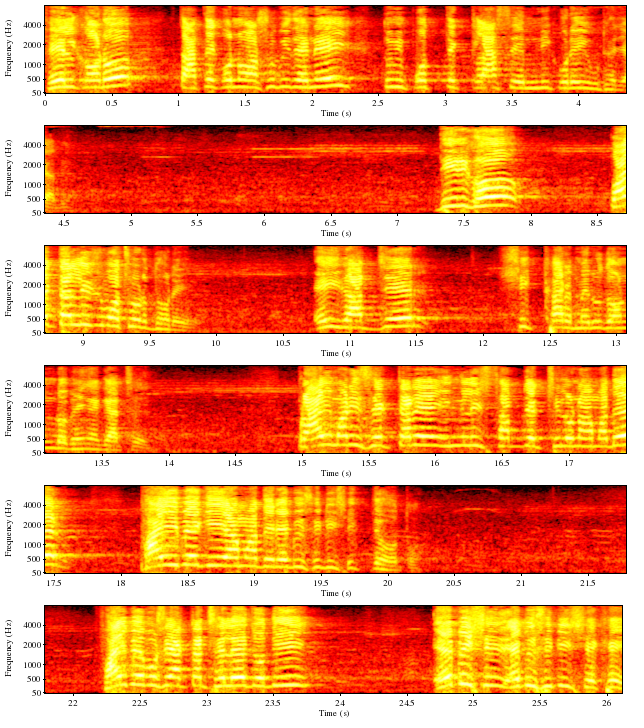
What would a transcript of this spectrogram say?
ফেল করো, তাতে কোনো অসুবিধে নেই, তুমি প্রত্যেক ক্লাসে এমনি করেই উঠে যাবে। দীর্ঘ পঁয়তাল্লিশ বছর ধরে এই রাজ্যের শিক্ষার মেরুদণ্ড ভেঙে গেছে। প্রাইমারি সেক্টরে ইংলিশ সাবজেক্ট ছিল না আমাদের ফাইভে গিয়ে আমাদের এবিসিডি শিখতে হতো। ফাইভে বসে একটা ছেলে যদি এবিসি এবিসিডি শেখে,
